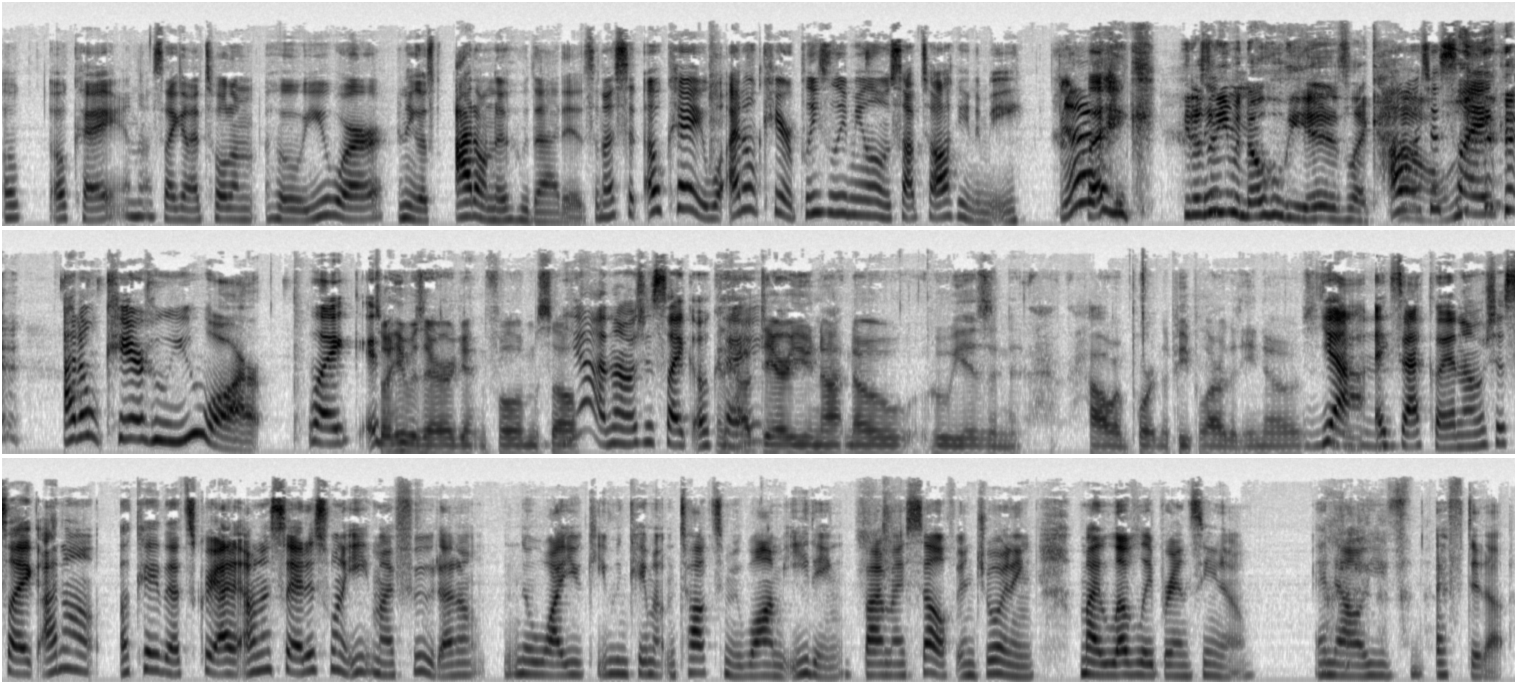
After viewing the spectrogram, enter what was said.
"Oh, okay." And I was like, and I told him who you were, and he goes, "I don't know who that is." And I said, "Okay, well, I don't care. Please leave me alone. Stop talking to me." Yeah. Like, He doesn't even know who he is. Like how? I was just like, I don't care who you are. Like, it, So he was arrogant and full of himself. yeah. And I was just like, okay. And how dare you not know who he is and how important the people are that he knows? Yeah, mm-hmm. exactly. And I was just like, I don't. Okay, that's great. I honestly, I just want to eat my food. I don't know why you even came up and talked to me while I'm eating by myself, enjoying my lovely branzino, and now you've effed it up.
